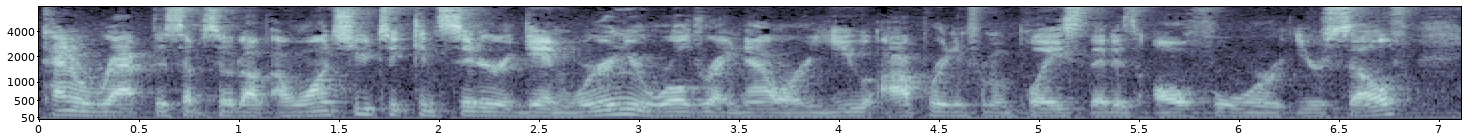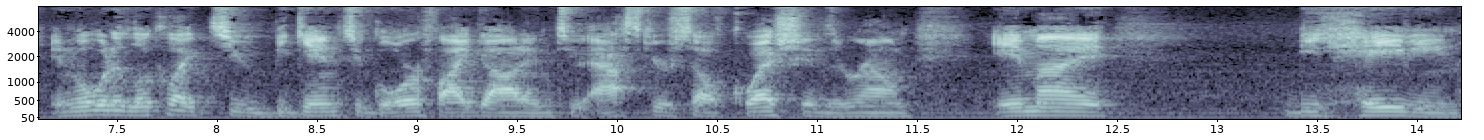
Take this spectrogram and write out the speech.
kind of wrap this episode up, I want you to consider again where in your world right now are you operating from a place that is all for yourself? And what would it look like to begin to glorify God and to ask yourself questions around Am I behaving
